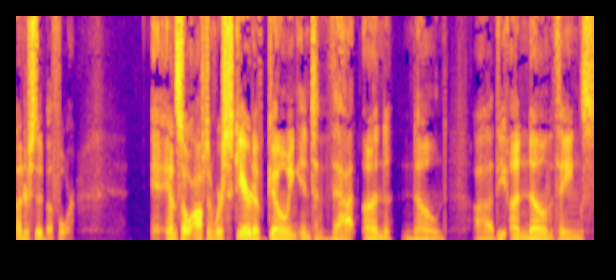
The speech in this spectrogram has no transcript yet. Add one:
understood before. And so often we're scared of going into that unknown, uh, the unknown things,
